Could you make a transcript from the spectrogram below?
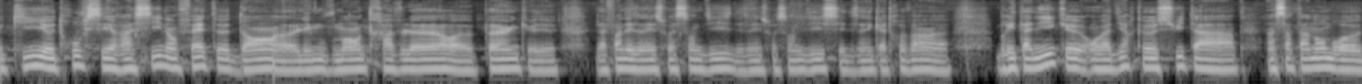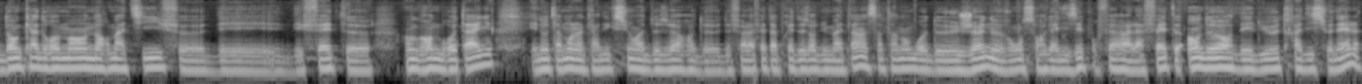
qui euh, trouve ses racines en fait dans euh, les mouvements traveler, punk, la fin des années 70, des années 70 et des années 80 britanniques. On va dire que suite à un certain nombre d'encadrements normatifs des, fêtes en Grande-Bretagne et notamment l'interdiction à deux heures de, faire la fête après 2 heures du matin, un certain nombre de jeunes vont s'organiser pour faire la fête en dehors des lieux traditionnels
